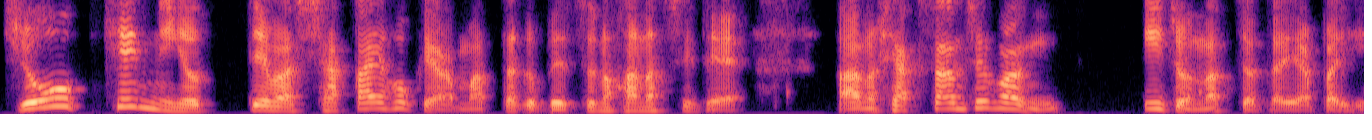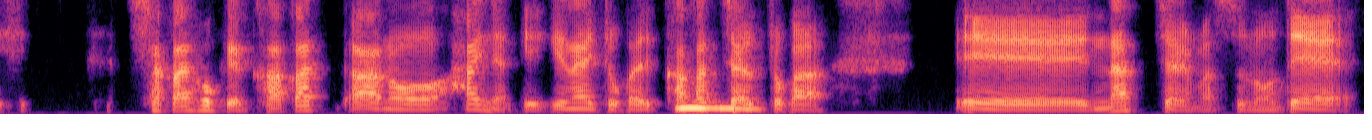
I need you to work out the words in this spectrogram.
条件によっては社会保険は全く別の話で、あの、130万以上になっちゃったら、やっぱり、社会保険かかっ、あの、入んなきゃいけないとか、かかっちゃうとか、えー、なっちゃいますので、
